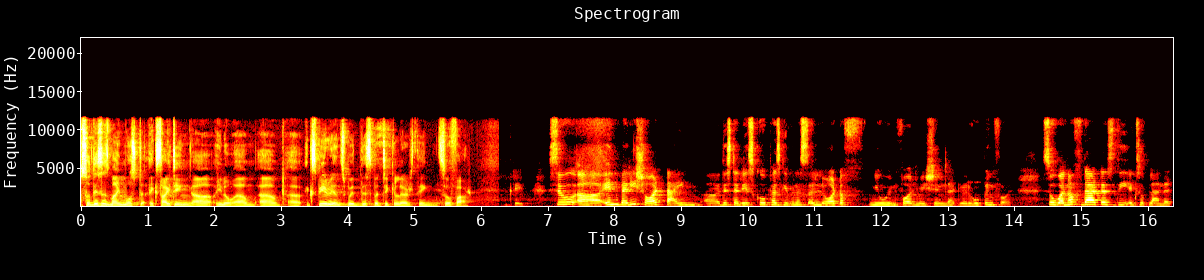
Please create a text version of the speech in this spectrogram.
so this is my most exciting, uh, you know, um, um, uh, experience with this particular thing so far. Great. So uh, in very short time, uh, this telescope has given us a lot of new information that we are hoping for. So one of that is the exoplanet.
